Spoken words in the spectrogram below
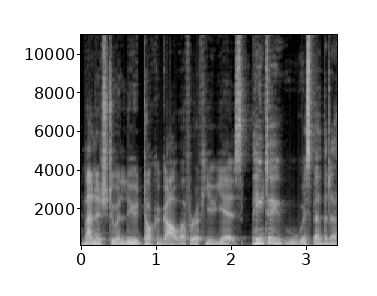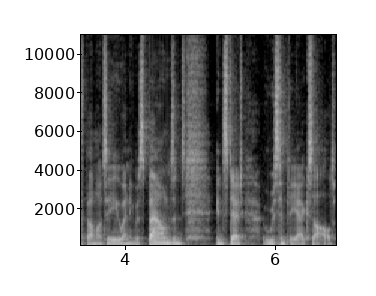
managed to elude Tokugawa for a few years. He too was spared the death penalty when he was found and instead was simply exiled.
